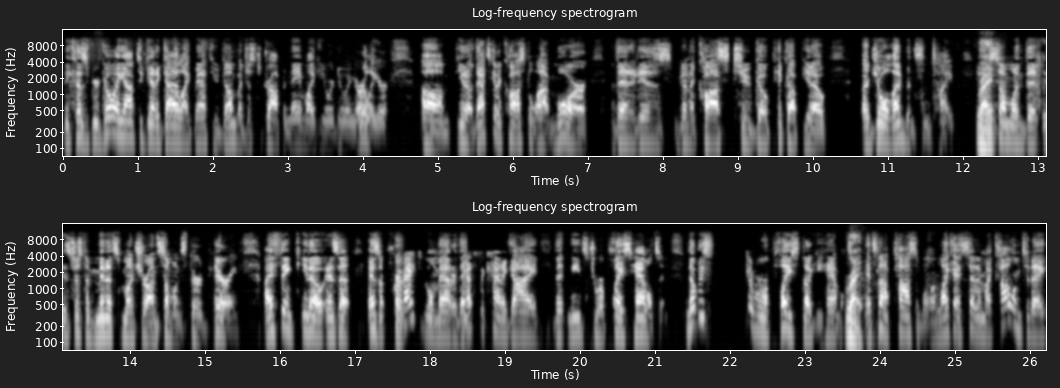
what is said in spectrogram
because if you're going out to get a guy like Mathew Dumba, just to drop a name like you were doing earlier, um, you know that's going to cost a lot more than it is going to cost to go pick up, you know, a Joel Edmundson type, you know, Right. someone that is just a minutes muncher on someone's third pairing. I think you know, as a as a practical matter, that's the kind of guy that needs to replace Hamilton. Nobody's to replace Dougie Hamilton. Right. It's not possible. And like I said in my column today,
